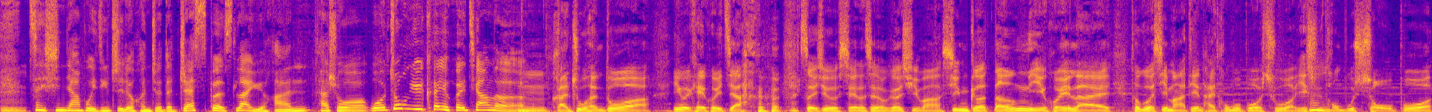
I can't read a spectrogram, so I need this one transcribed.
嗯，在新加坡已经滞留很久的 Jasper 赖雨涵，他说：“我终于可以回家了。”嗯，感触很多啊，因为可以回家，所以就写了这首歌曲嘛，新歌《等你回来》，透过新马电台同步播出啊，也是同步首播，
